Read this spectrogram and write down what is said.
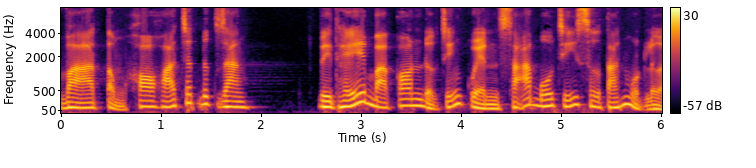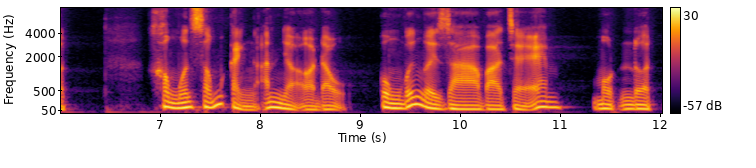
và tổng kho hóa chất Đức Giang. Vì thế bà con được chính quyền xã bố trí sơ tán một lượt. Không muốn sống cảnh ăn nhờ ở đậu cùng với người già và trẻ em một lượt.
